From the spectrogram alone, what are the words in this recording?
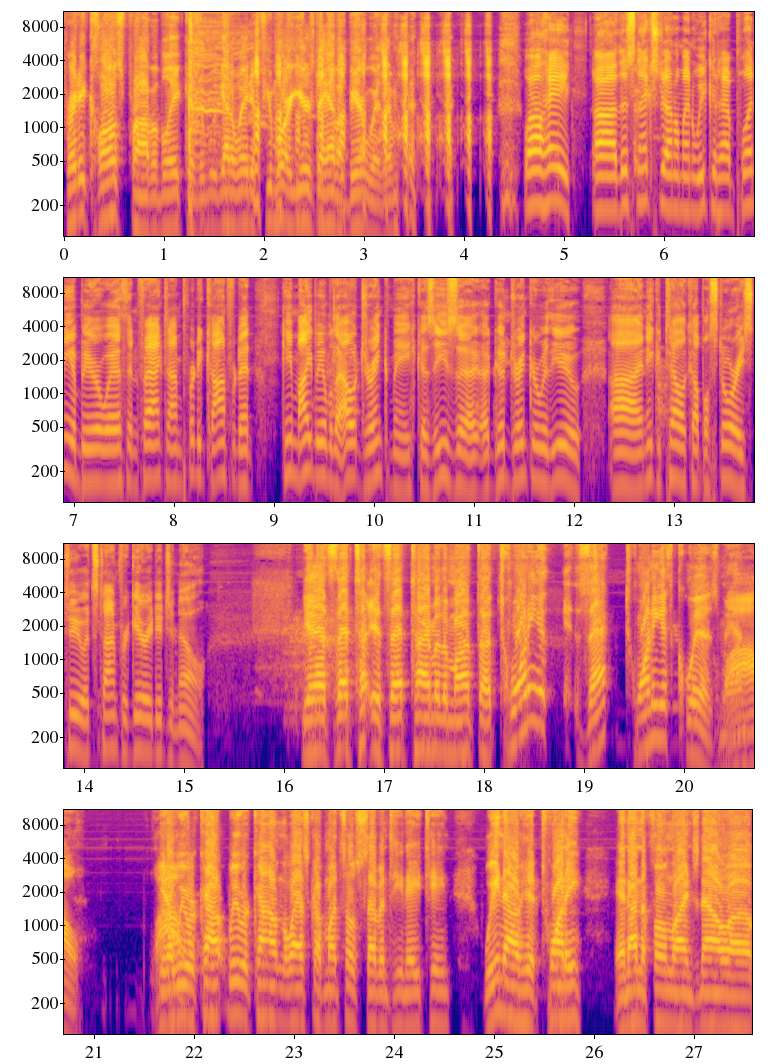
Pretty close, probably, because we got to wait a few more years to have a beer with him. well, hey, uh, this next gentleman we could have plenty of beer with. In fact, I'm pretty confident he might be able to outdrink me because he's a, a good drinker with you, uh, and he could tell a couple stories too. It's time for Gary. Did you know? yeah, it's that ti it's that time of the month. Uh, Twentieth, Zach, twentieth quiz, man. Wow. Wow. You know, we were count we were counting the last couple months, so 17, 18. We now hit 20. And on the phone lines now uh,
